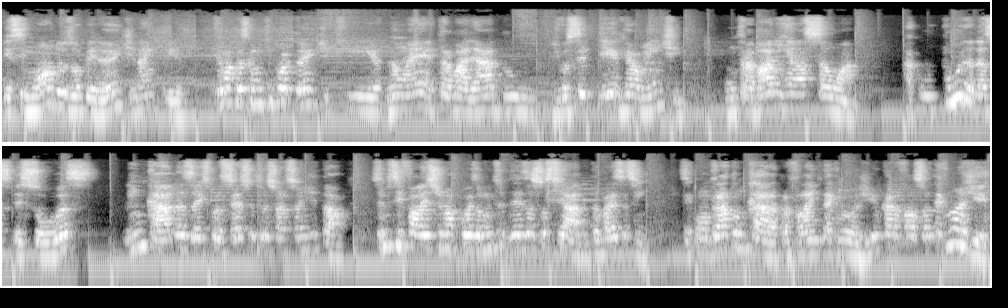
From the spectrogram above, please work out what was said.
esse modus operandi na empresa. Tem uma coisa que é muito importante, que não é trabalhado de você ter realmente um trabalho em relação a a cultura das pessoas linkadas a esse processo de transformação digital. Sempre se fala isso de uma coisa muito desassociada. Então parece assim, você contrata um cara para falar de tecnologia, o cara fala só tecnologia.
